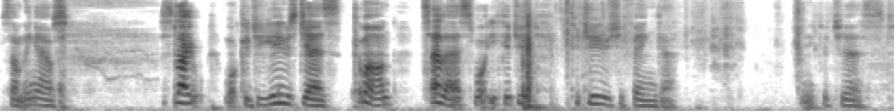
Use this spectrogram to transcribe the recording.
something else. It's like, what could you use, Jez? Come on, tell us what you could use. You could use your finger. You could just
